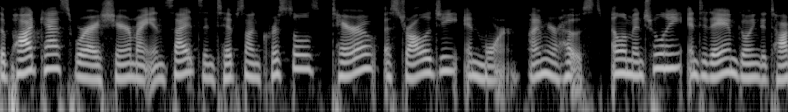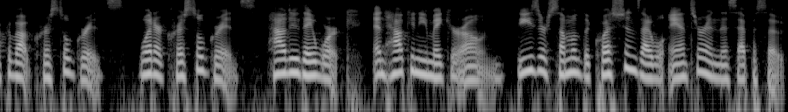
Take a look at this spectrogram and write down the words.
the podcast where I share my insights and tips on crystals, tarot, astrology, and more. I'm your host, Elementally, and today I'm going to talk about crystal grids. What are crystal grids? How do they work? And how can you make your own? These are some of the questions I will answer in this episode.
